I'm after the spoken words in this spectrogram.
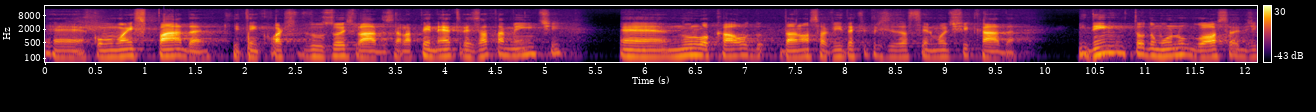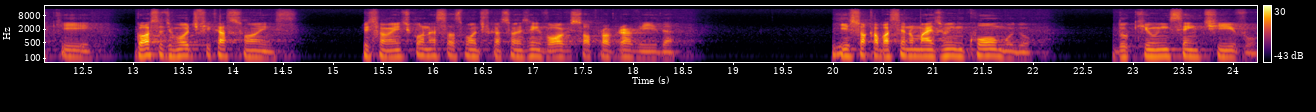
é como uma espada que tem corte dos dois lados, ela penetra exatamente é, no local do, da nossa vida que precisa ser modificada. E nem todo mundo gosta de que gosta de modificações, principalmente quando essas modificações envolvem sua própria vida. E isso acaba sendo mais um incômodo do que um incentivo.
